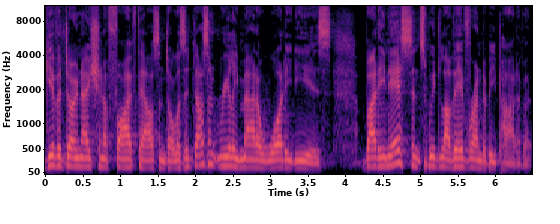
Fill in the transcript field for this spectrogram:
give a donation of $5,000. It doesn't really matter what it is. But in essence, we'd love everyone to be part of it.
